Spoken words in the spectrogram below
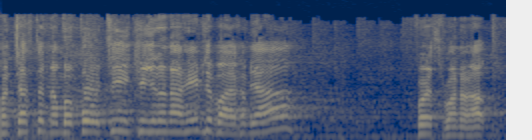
Contestant number 14, can you not him to come yeah? First runner up.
